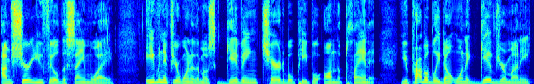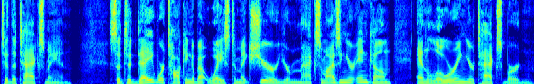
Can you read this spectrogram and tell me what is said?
I'm sure you feel the same way. Even if you're one of the most giving, charitable people on the planet, you probably don't want to give your money to the tax man. So, today we're talking about ways to make sure you're maximizing your income and lowering your tax burden.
